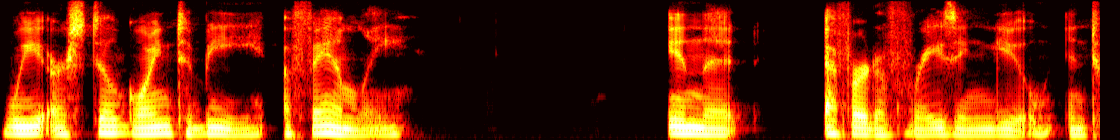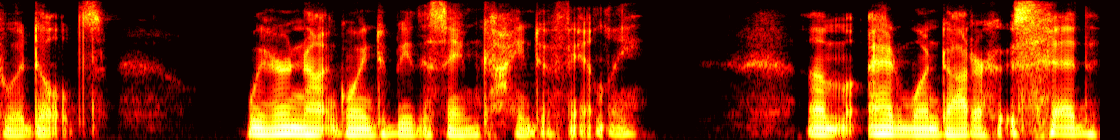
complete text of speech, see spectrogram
We are still going to be a family in the effort of raising you into adults. We're not going to be the same kind of family. Um, I had one daughter who said,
